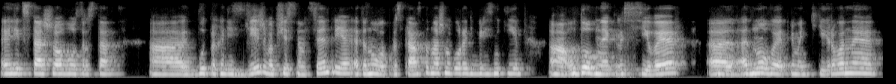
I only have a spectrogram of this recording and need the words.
лиц старшего возраста. Э, будут проходить здесь же, в общественном центре. Это новое пространство в нашем городе Березники. Э, удобное, красивое, новое, отремонтированное.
